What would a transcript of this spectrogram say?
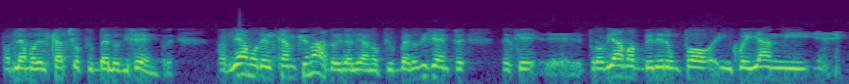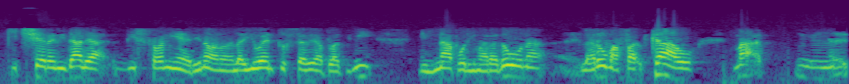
parliamo del calcio più bello di sempre, parliamo del campionato italiano più bello di sempre, perché eh, proviamo a vedere un po' in quegli anni eh, chi c'era in Italia di stranieri, no? la Juventus aveva Platini, il Napoli Maradona, eh, la Roma Falcao, ma mh,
